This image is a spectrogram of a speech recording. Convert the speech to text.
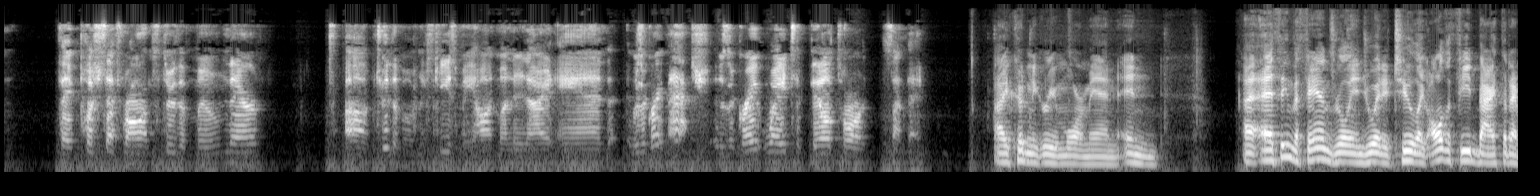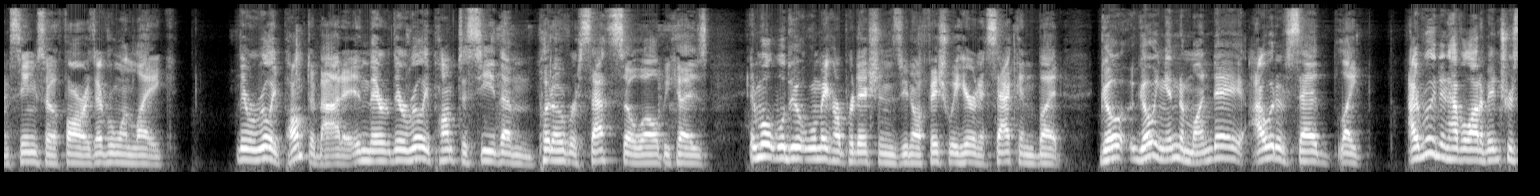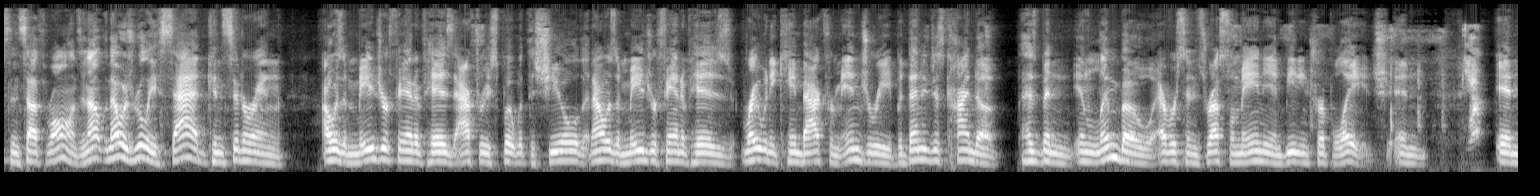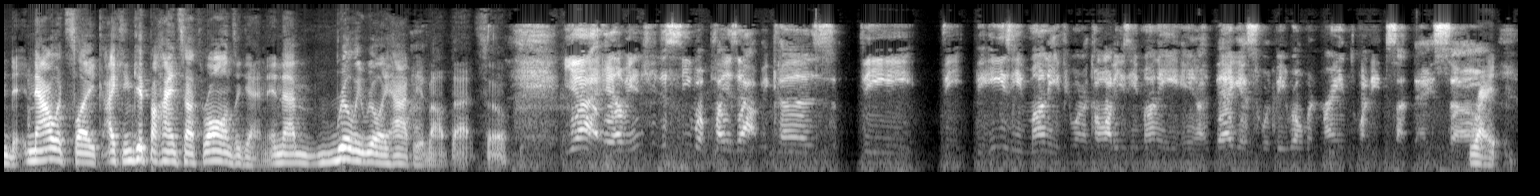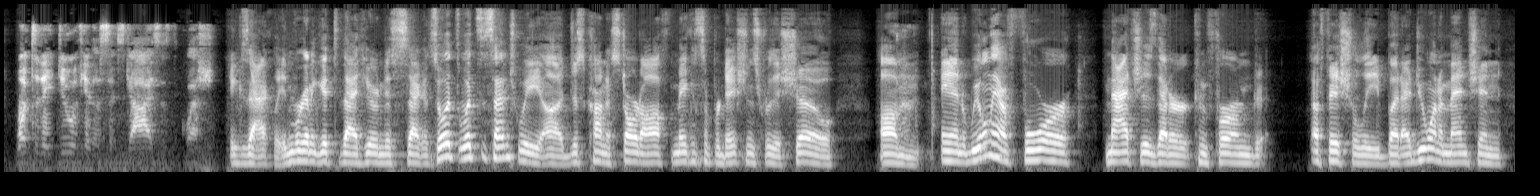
they pushed Seth Rollins through the moon there, um, to the moon, excuse me, on Monday night, and it was a great match. It was a great way to build toward Sunday. I couldn't agree more, man. And I, I think the fans really enjoyed it too. Like all the feedback that I'm seeing so far is everyone like they were really pumped about it, and they're they're really pumped to see them put over Seth so well because, and we'll we'll do we'll make our predictions, you know, officially here in a second. But go going into Monday, I would have said like I really didn't have a lot of interest in Seth Rollins, and that that was really sad considering I was a major fan of his after he split with the Shield, and I was a major fan of his right when he came back from injury, but then he just kind of has been in limbo ever since WrestleMania and beating Triple H, and and now it's like I can get behind Seth Rollins again, and I'm really really happy about that. So Yeah, it'll be interesting to see what plays out because the the easy money, if you want to call it easy money, you know, Vegas would be Roman Reigns winning Sunday. So right. what do they do with the other six guys is the question. Exactly, and we're gonna get to that here in just a second. So let's let's essentially uh, just kind of start off making some predictions for this show. Um, and we only have four matches that are confirmed officially, but I do want to mention,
